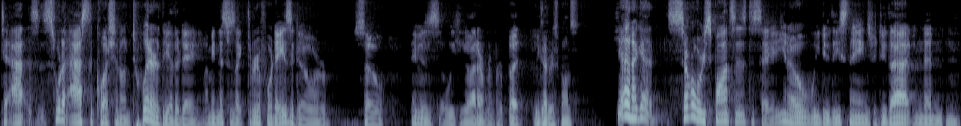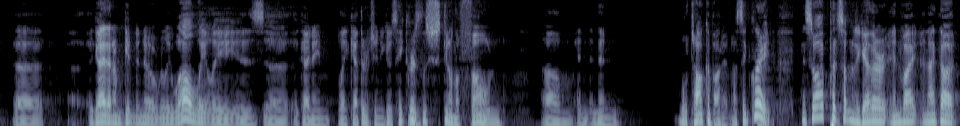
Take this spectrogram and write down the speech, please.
to ask, sort of ask the question on Twitter the other day. I mean, this was like three or four days ago or so, maybe it was a week ago. I don't remember, but You got a response? yeah, and I got several responses to say, you know, we do these things, we do that, and then uh, a guy that I'm getting to know really well lately is uh, a guy named Blake Etheridge. He goes, "Hey, Chris, let's just get on the phone, um, and and then we'll talk about it." And I said, "Great." And so I put something together, invite, and I thought,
